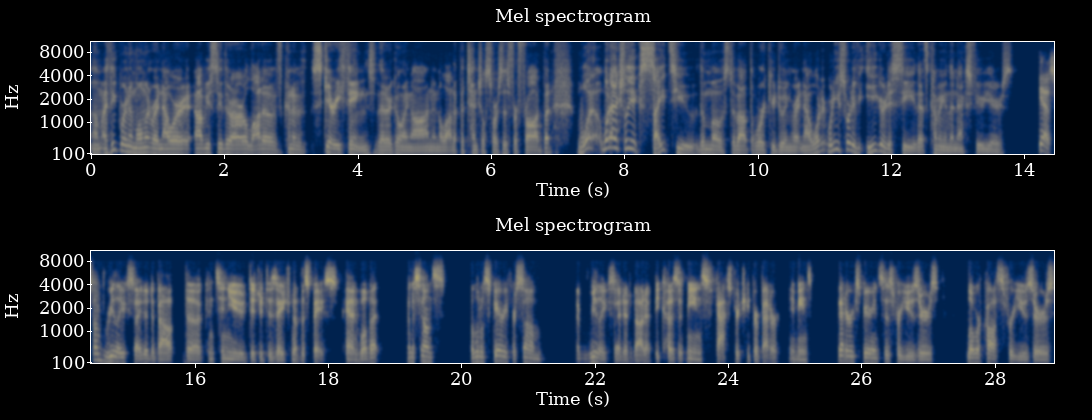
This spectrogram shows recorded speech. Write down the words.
Um, I think we're in a moment right now where obviously there are a lot of kind of scary things that are going on, and a lot of potential sources for fraud. But what what actually excites you the most about the work you're doing right now? What what are you sort of eager to see that's coming in the next few years? Yeah, so I'm really excited about the continued digitization of the space. And while that kind of sounds a little scary for some, I'm really excited about it because it means faster, cheaper, better. It means better experiences for users, lower costs for users,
